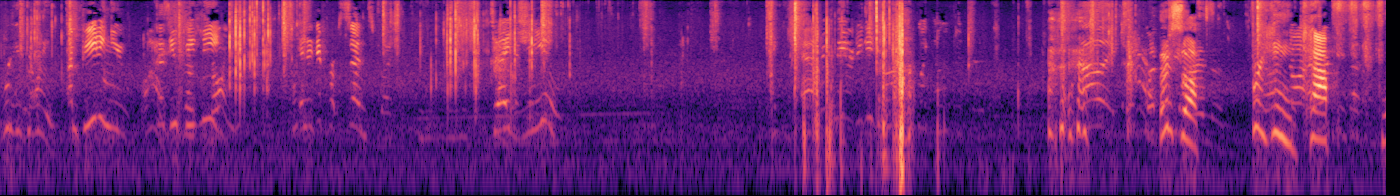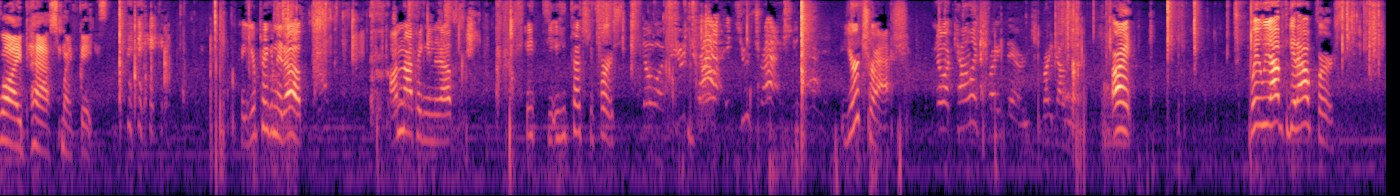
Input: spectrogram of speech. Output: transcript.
What are you doing? I'm beating you because you beat me in a different sense, but dang you. I saw a freaking cap fly past my face. Hey, you're picking it up. I'm not picking it up. He, he touched it first. No, you're trash. It's your trash. You're trash. No, it kind of like right there. It's right down there. All right. Wait, we have to get out first.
